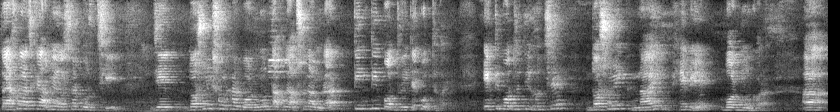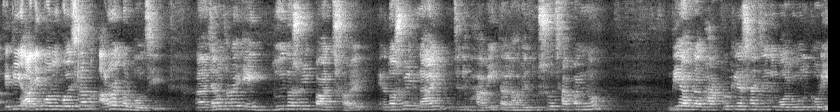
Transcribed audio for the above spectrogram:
তো এখন আজকে আমি আলোচনা করছি যে দশমিক সংখ্যার বর্গমূল তাহলে আসলে আমরা তিনটি পদ্ধতিতে করতে পারি। একটি পদ্ধতি হচ্ছে দশমিক নাই ভেবে বর্গমূল করা। এটি আগের পর্বে বলেছিলাম আরও একবার বলছি। যেমন ধরো এই দুই দশমিক পাঁচ ছয়, এটা দশমিক নাই যদি ভাবি, তাহলে হবে দুশো ছাপান্ন দিয়ে আমরা ভাগ প্রক্রিয়ার সাহায্যে যদি বর্গমূল করি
